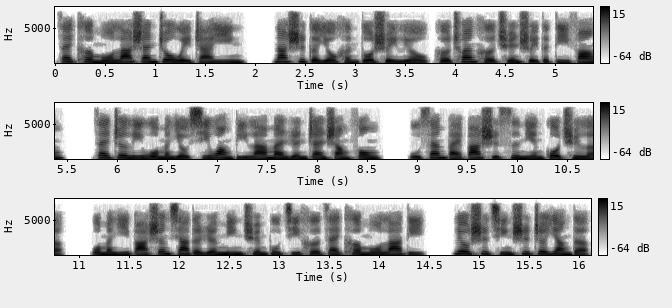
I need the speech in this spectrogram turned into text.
在克摩拉山周围扎营。那是个有很多水流、河川和泉水的地方，在这里我们有希望比拉曼人占上风。五三百八十四年过去了，我们已把剩下的人民全部集合在克摩拉底。六事情是这样的，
